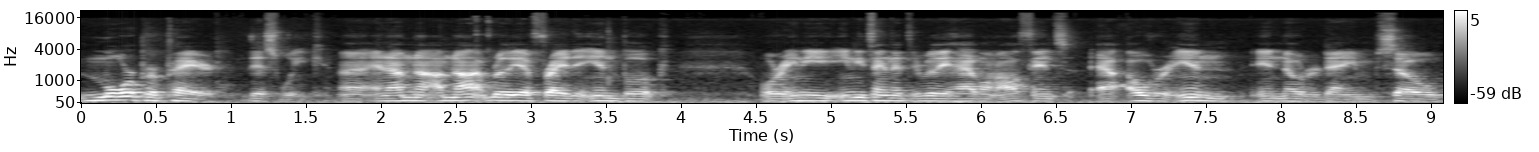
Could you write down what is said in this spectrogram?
more prepared this week, uh, and I'm not I'm not really afraid of Ian Book or any anything that they really have on offense uh, over in in Notre Dame. So,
